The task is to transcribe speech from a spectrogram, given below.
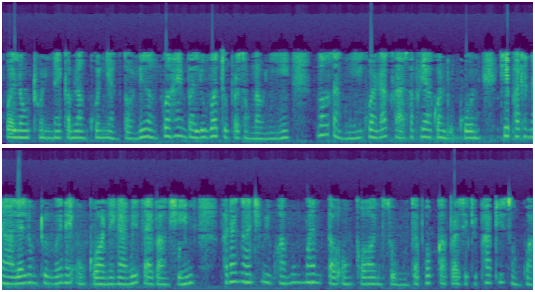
ควรลงทุนในกำลังคนอย่างต่อเนื่อง เพื่อให้บรรลุวัตถุประสงค์เหล่านี้ นอกจากนี้ควรรักษาทรัพยากรบุคคล ที่พัฒนาและลงทุนไว้ในองค์กรในงานวิจัยบางชิ้น พนักงานที่มีความมุ่งมั่นต่อองค์กรสูงจะพบกับประสิทธิภาพที่สูงกว่า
